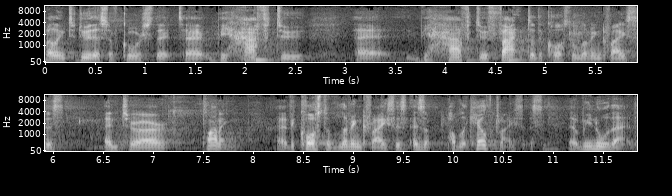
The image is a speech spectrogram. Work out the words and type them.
willing to do this, of course, that uh, we have to uh, we have to factor the cost of living crisis into our planning. Uh, the cost of living crisis is a public health crisis. Uh, we know that.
